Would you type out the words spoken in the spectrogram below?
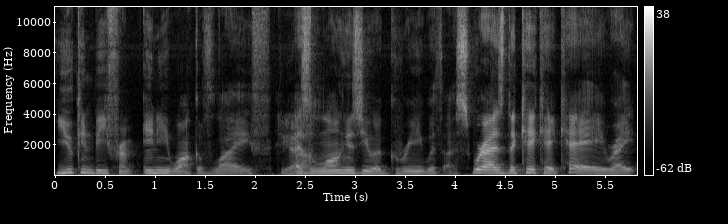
you can be from any walk of life as long as you agree with us whereas the kkk right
